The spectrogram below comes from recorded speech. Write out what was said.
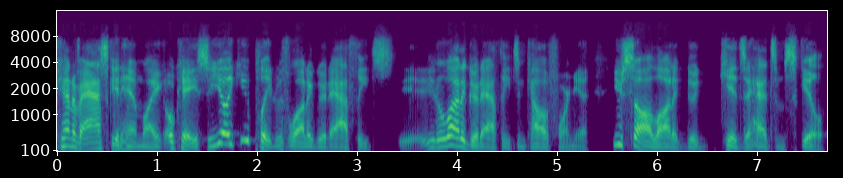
kind of asking him like, okay, so you like you played with a lot of good athletes, a lot of good athletes in California. You saw a lot of good kids that had some skill.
